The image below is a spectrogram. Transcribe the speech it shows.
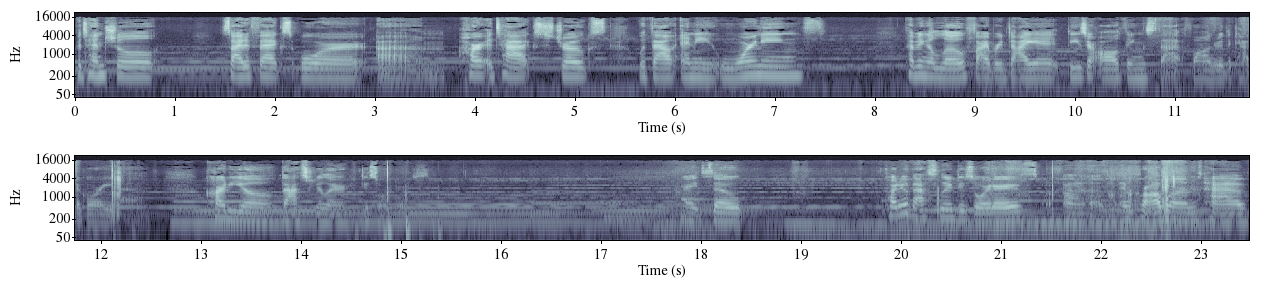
potential side effects or um, heart attacks, strokes without any warnings, having a low fiber diet. These are all things that fall under the category of cardiovascular disorders. All right, so cardiovascular disorders um, and problems have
